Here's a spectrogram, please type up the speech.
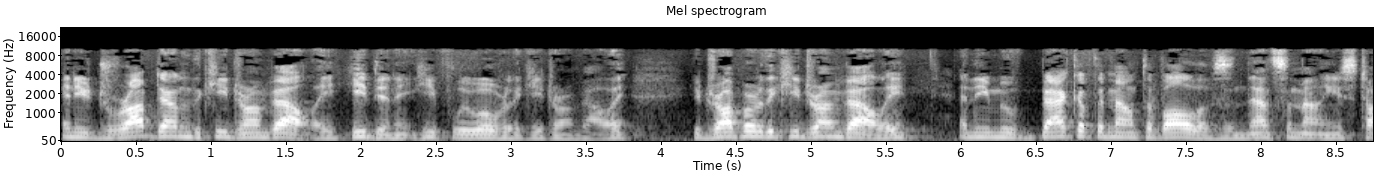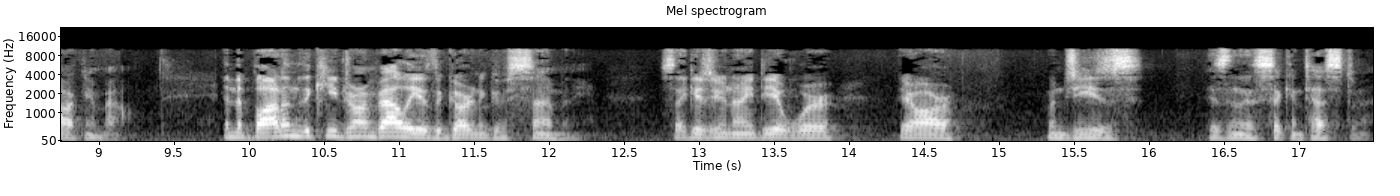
and you drop down to the Kidron Valley. He didn't, he flew over the Kidron Valley. You drop over the Kidron Valley, and then you move back up the Mount of Olives, and that's the mountain he's talking about. In the bottom of the Kidron Valley is the Garden of Gethsemane. So that gives you an idea where they are when Jesus is in the Second Testament.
